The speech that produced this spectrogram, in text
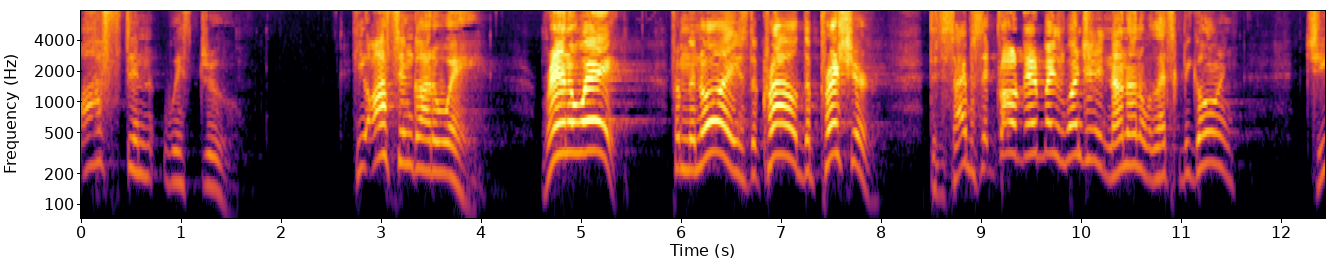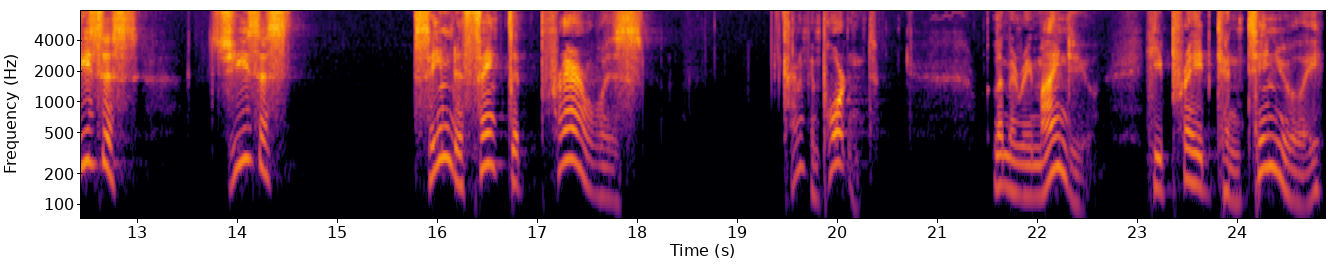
often withdrew. He often got away, ran away from the noise, the crowd, the pressure. The disciples said, Oh, everybody's wondering. No, no, no, let's be going. Jesus, Jesus seemed to think that prayer was kind of important. Let me remind you, he prayed continually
